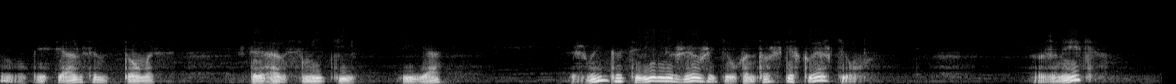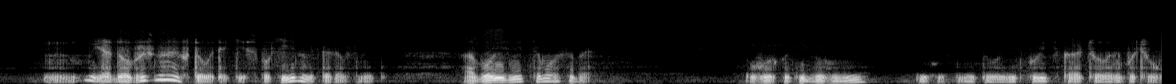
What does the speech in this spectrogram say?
ну, Крістіансен, Томас, Стриган Сміті і я, жменька цивільних жевжиків, конторських клерків. Розумієте? Я добре знаю, хто ви такі, спокійно відказав Сміт. Або візьміть самого себе. У гуркоті двигунів тихо Сміту Карачола не почув.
